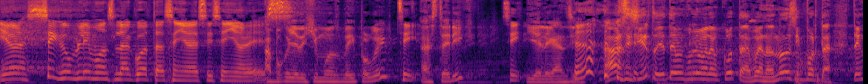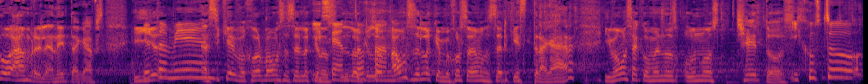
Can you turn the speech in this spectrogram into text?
Y ahora sí cumplimos la cuota, señoras y señores. ¿A poco ya dijimos Vaporwave? Sí. Aesthetic. Sí. Y elegancia. Ah, sí, es cierto, ya tenemos problema la cuota. Bueno, no nos importa. Tengo hambre, la neta, Gaps. Y Yo también. Así que mejor vamos a hacer lo que Y nos se lo que- lo- vamos a hacer lo que mejor sabemos hacer, que es tragar. Y vamos a comernos unos chetos. Y justo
